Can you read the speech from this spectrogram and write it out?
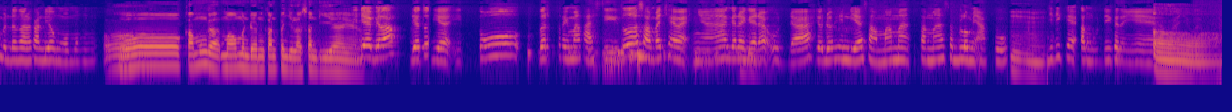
mendengarkan dia ngomong. Oh. Oh, kamu nggak mau mendengarkan penjelasan dia ya? Dia bilang dia tuh dia itu berterima kasih itu sama ceweknya gara-gara udah jodohin dia sama ma- sama sebelumnya aku. Hmm. Jadi kayak tanggudi katanya. Oh.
